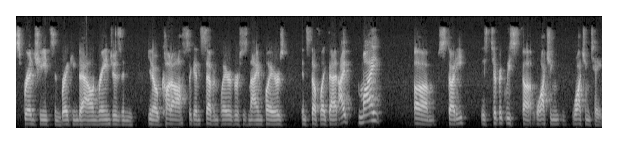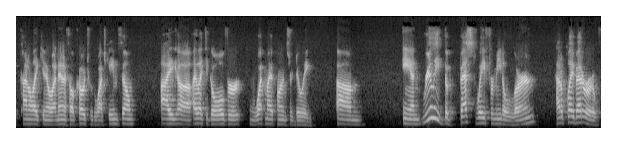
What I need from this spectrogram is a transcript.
spreadsheets and breaking down ranges and you know cutoffs against seven players versus nine players and stuff like that. I my um, study is typically uh, watching watching tape, kind of like you know an NFL coach would watch game film. I uh, I like to go over what my opponents are doing. Um, and really, the best way for me to learn how to play better or to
